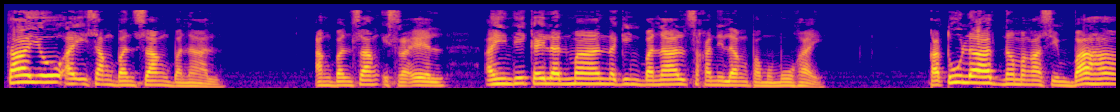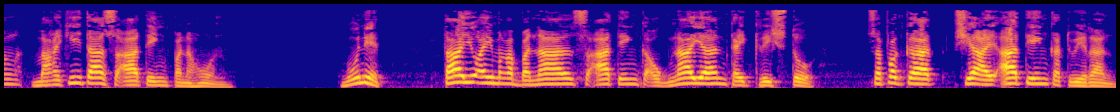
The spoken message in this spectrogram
tayo ay isang bansang banal. Ang bansang Israel ay hindi kailanman naging banal sa kanilang pamumuhay. Katulad ng mga simbahang makikita sa ating panahon. Ngunit, tayo ay mga banal sa ating kaugnayan kay Kristo, sapagkat siya ay ating katwiran.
